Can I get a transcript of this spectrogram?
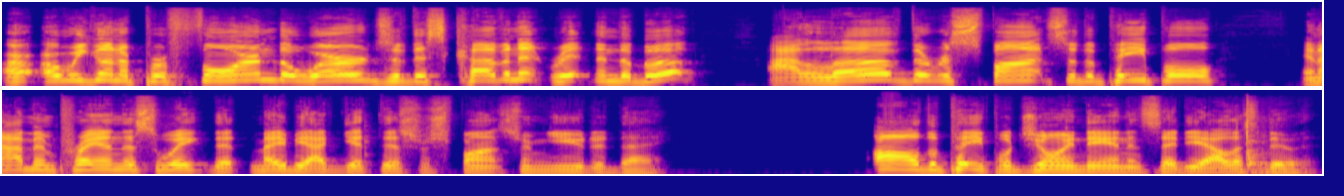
Are, are we going to perform the words of this covenant written in the book? I love the response of the people, and I've been praying this week that maybe I'd get this response from you today. All the people joined in and said, Yeah, let's do it.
